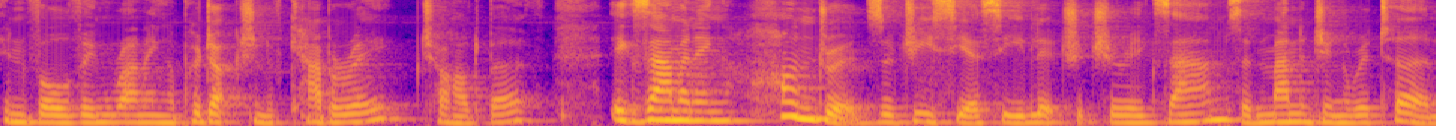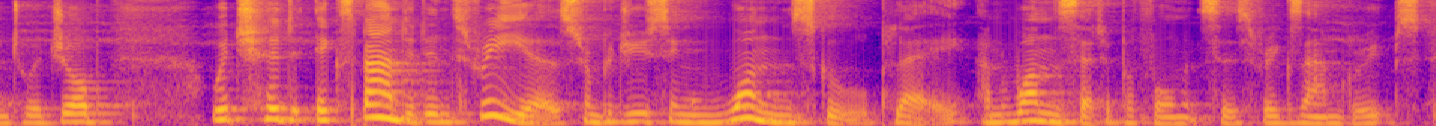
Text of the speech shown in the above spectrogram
involving running a production of Cabaret, Childbirth, examining hundreds of GCSE literature exams, and managing a return to a job which had expanded in three years from producing one school play and one set of performances for exam groups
